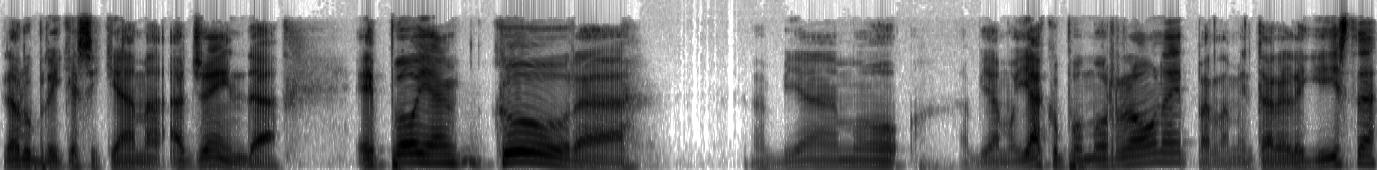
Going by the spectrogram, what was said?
la rubrica si chiama Agenda. E poi ancora abbiamo, abbiamo Jacopo Morrone, parlamentare leghista,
